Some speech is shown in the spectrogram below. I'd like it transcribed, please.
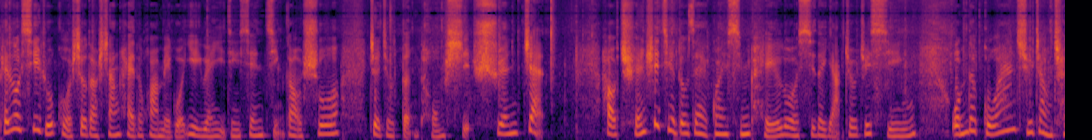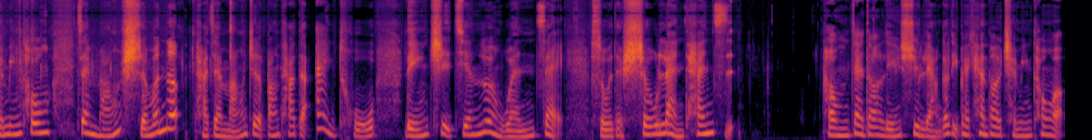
裴洛西如果受到伤害的话，美国议员已经先警告说，这就等同是宣战。好，全世界都在关心裴洛西的亚洲之行。我们的国安局长陈明通在忙什么呢？他在忙着帮他的爱徒林志坚论文在所谓的收烂摊子。好，我们再到连续两个礼拜看到陈明通哦，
